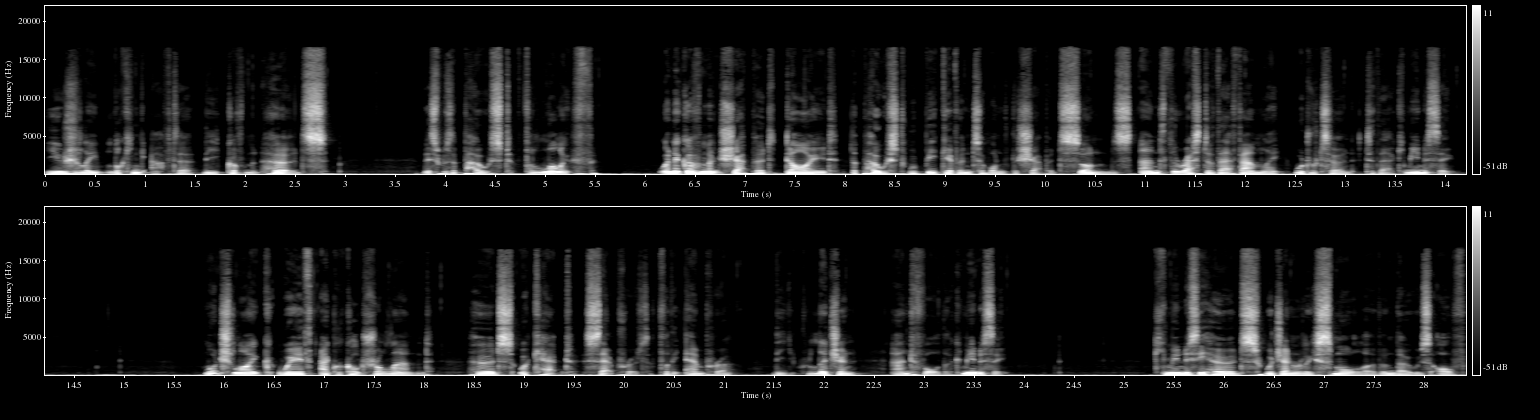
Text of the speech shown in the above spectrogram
usually looking after the government herds. This was a post for life, when a government shepherd died, the post would be given to one of the shepherd's sons, and the rest of their family would return to their community. Much like with agricultural land, herds were kept separate for the emperor, the religion, and for the community. Community herds were generally smaller than those of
